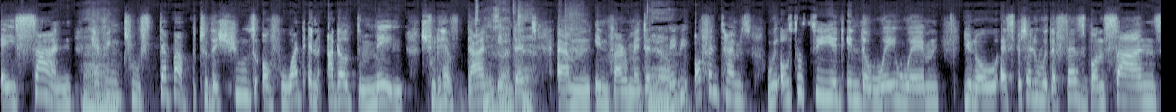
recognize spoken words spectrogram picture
a son mm. having to step up to the shoes of what an adult male should have done exactly. in that um, environment and yeah. maybe oftentimes we also see it in the way where you know especially with the firstborn sons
